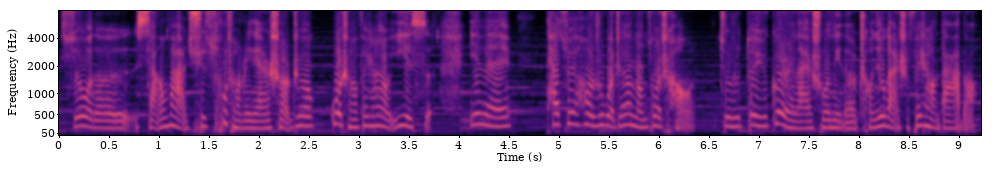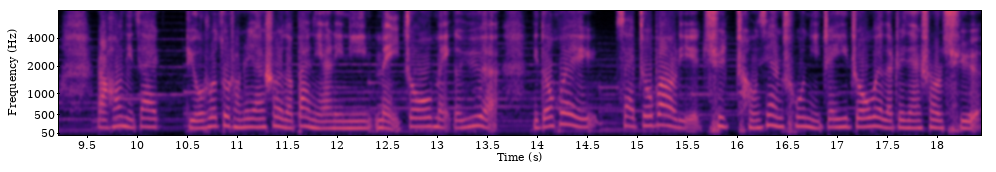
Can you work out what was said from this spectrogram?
所有的想法去促成这件事儿，这个过程非常有意思，因为。他最后如果真的能做成，就是对于个人来说，你的成就感是非常大的。然后你在比如说做成这件事儿的半年里，你每周每个月，你都会在周报里去呈现出你这一周为了这件事儿去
